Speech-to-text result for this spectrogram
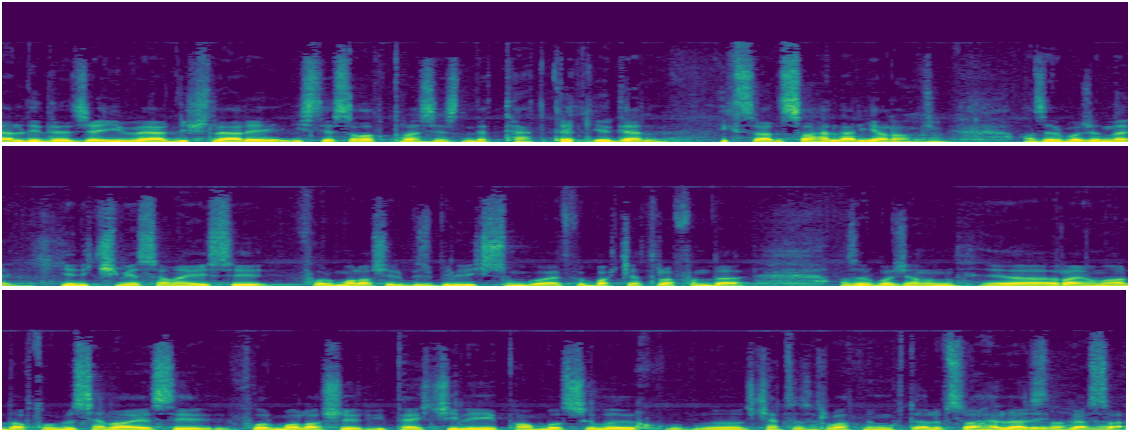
əldə edəcəyi vərdişləri istehsalat prosesində tətbiq edən iqtisadi sahələr yaranır. Azərbaycanda yeni kimya sənayesi formalaşır. Biz bilirik Sumqayıt və Bakı ətrafında Azərbaycanın e, rayonlarında avtomobil sənayesi formalaşır, ipəkçilik, pambıqçılıq, e, kənd təsərrüfatının müxtəlif sahələri və s.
